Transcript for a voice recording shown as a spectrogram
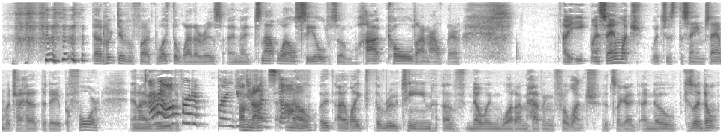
i don't give a fuck what the weather is and it's not well sealed so hot cold i'm out there i eat my sandwich which is the same sandwich i had the day before and i, I read offer to bring you I'm different not. stuff. No, I, I like the routine of knowing what I'm having for lunch. It's like I, I know because I don't.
